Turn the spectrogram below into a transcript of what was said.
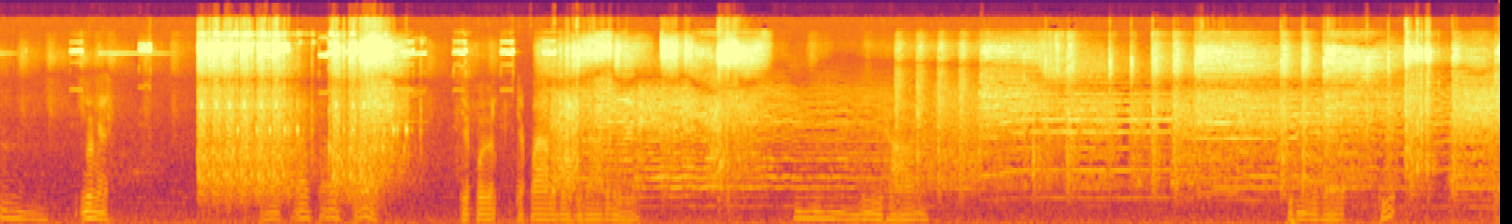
อืมนู่นไงไปไปไปไปจะเปิดจะปลาระเบิดเวลาไปเลยอืมไม่มีทางคิดมีแผลทิ้งโอเค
